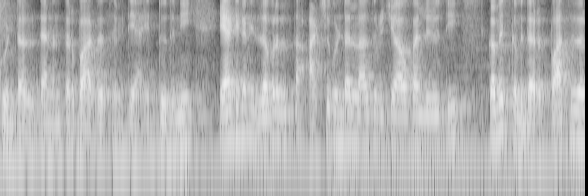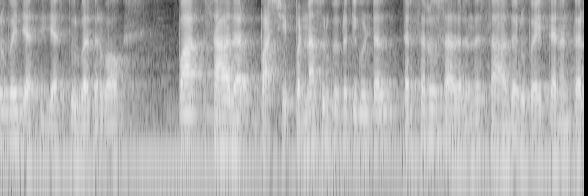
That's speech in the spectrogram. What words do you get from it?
क्विंटल. त्यानंतर बाजार समिती आहे दुधनी. या ठिकाणी जबरदस्त आठशे क्विंटल लाल तुरीची आवक आलेली होती. कमीत कमी दर पाच हजार रुपये जास्तीत जास्त तूर बाजारभाव पा सहा हजार पाचशे पन्नास रुपये प्रति क्विंटल तर सर्वसाधारण सहा हजार रुपये. त्यानंतर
